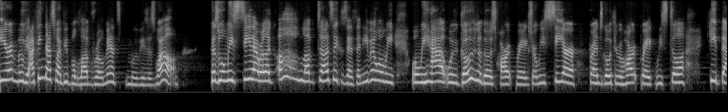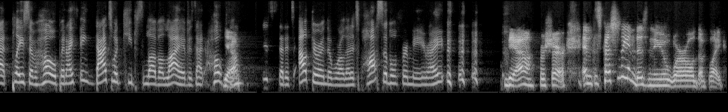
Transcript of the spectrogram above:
hear a movie. I think that's why people love romance movies as well. Because when we see that, we're like, oh, love does exist. And even when we when we have when we go through those heartbreaks or we see our friends go through heartbreak, we still keep that place of hope. And I think that's what keeps love alive is that hope yeah. that, it's, that it's out there in the world, that it's possible for me, right? yeah, for sure. And especially in this new world of like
